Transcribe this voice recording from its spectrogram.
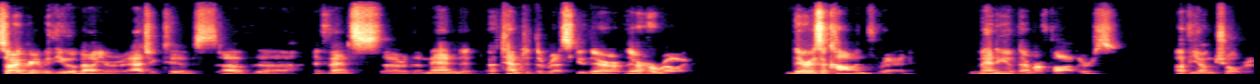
So I agree with you about your adjectives of the events or the men that attempted the rescue. They're they're heroic. There is a common thread. Many of them are fathers of young children.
